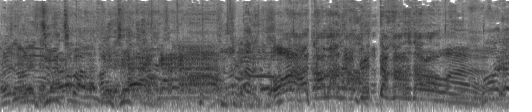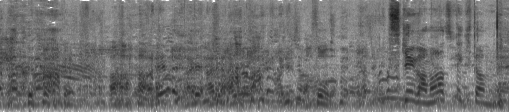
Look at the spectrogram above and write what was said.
あれ十一番。あれ十一番。頭殴ったからだろお前。ああれあれあれあれそうだツケが回ってきたんだよ。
